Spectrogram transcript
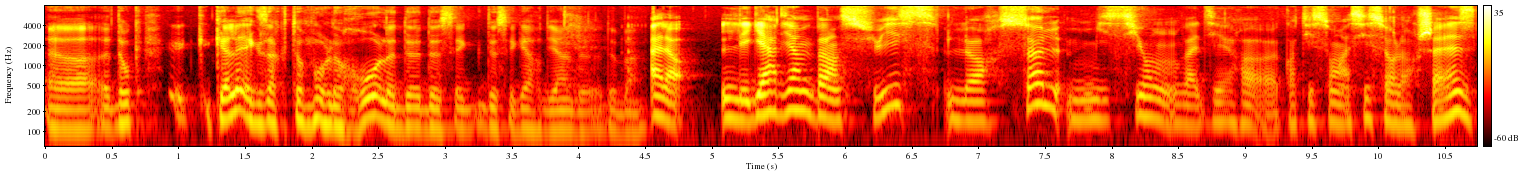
donc, quel est exactement le rôle de, ces, gardiens de, de bain? Alors, les gardiens de bain suisses, leur seule mission, on va dire, euh, quand ils sont assis sur leur chaise,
